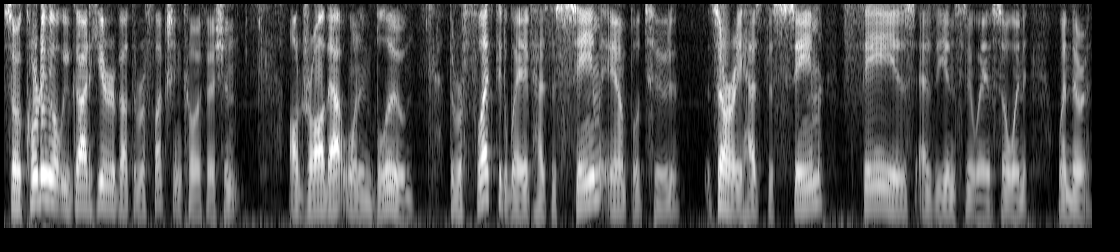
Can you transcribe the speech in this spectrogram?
So according to what we've got here about the reflection coefficient, I'll draw that one in blue. The reflected wave has the same amplitude sorry, has the same phase as the incident wave. So when, when the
